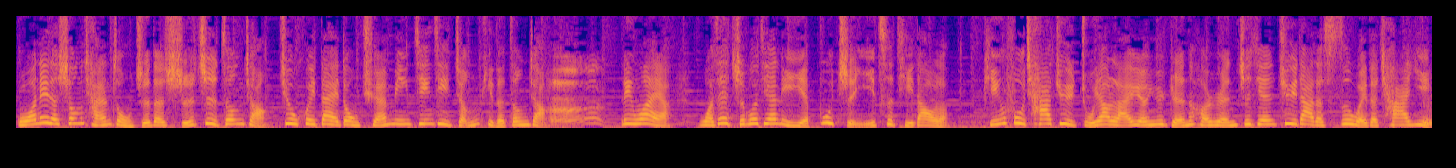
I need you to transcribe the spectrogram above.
国内的生产总值的实质增长就会带动全民经济整体的增长。另外啊，我在直播间里也不止一次提到了，贫富差距主要来源于人和人之间巨大的思维的差异。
